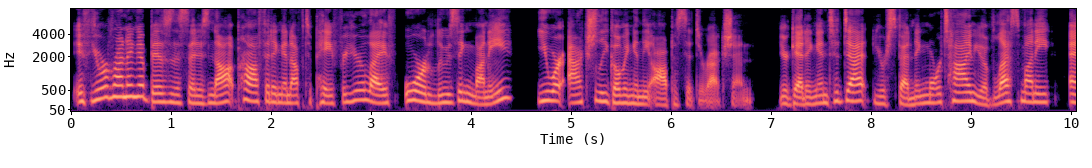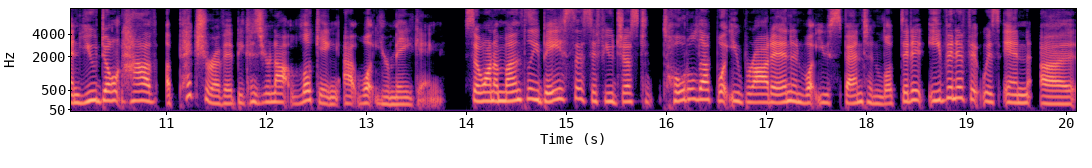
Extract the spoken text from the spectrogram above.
If you're running a business that is not profiting enough to pay for your life or losing money, you are actually going in the opposite direction. You're getting into debt, you're spending more time, you have less money, and you don't have a picture of it because you're not looking at what you're making. So, on a monthly basis, if you just totaled up what you brought in and what you spent and looked at it, even if it was in a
